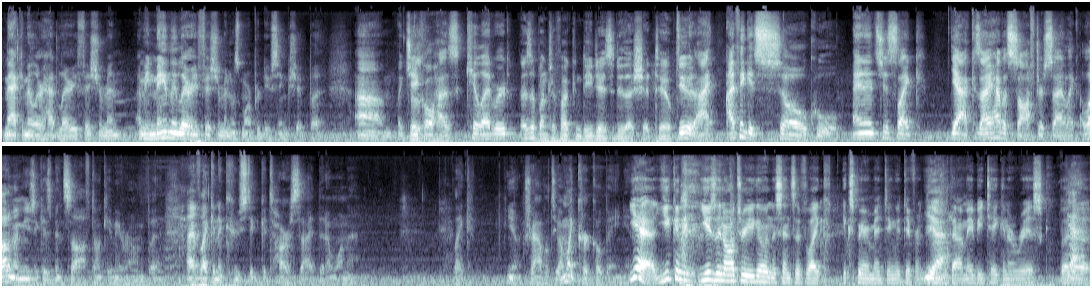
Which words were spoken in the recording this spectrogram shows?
Mac Miller had Larry Fisherman. I mean, mainly Larry Fisherman was more producing shit, but um, like J Cole has Kill Edward. There's a bunch of fucking DJs to do that shit too. Dude, I I think it's so cool, and it's just like. Yeah, because I have a softer side. Like a lot of my music has been soft. Don't get me wrong, but I have like an acoustic guitar side that I want to, like, you know, travel to. I'm like Kurt Cobain. You know? Yeah, you can use an alter ego in the sense of like experimenting with different things Yeah. without maybe taking a risk. But yeah, uh,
